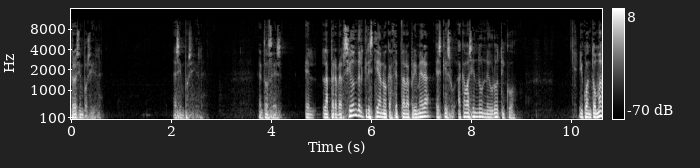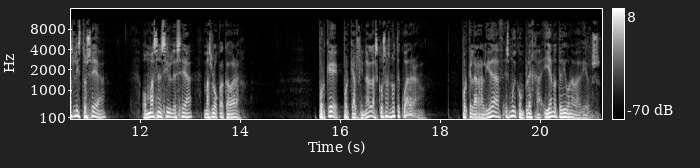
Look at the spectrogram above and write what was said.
pero es imposible. Es imposible. Entonces, la perversión del cristiano que acepta la primera es que acaba siendo un neurótico. Y cuanto más listo sea, o más sensible sea, más loco acabará. ¿Por qué? Porque al final las cosas no te cuadran. Porque la realidad es muy compleja y ya no te digo nada a Dios.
